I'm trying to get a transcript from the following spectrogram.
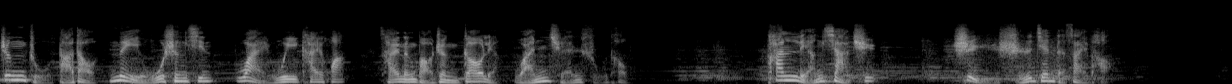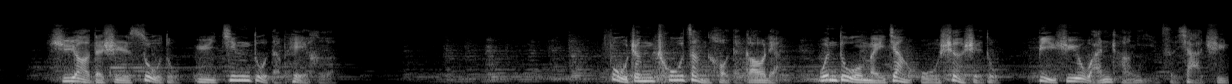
蒸煮达到内无生心，外微开花，才能保证高粱完全熟透。贪凉下曲，是与时间的赛跑。需要的是速度与精度的配合。复蒸出赠后的高粱，温度每降五摄氏度，必须完成一次下曲。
